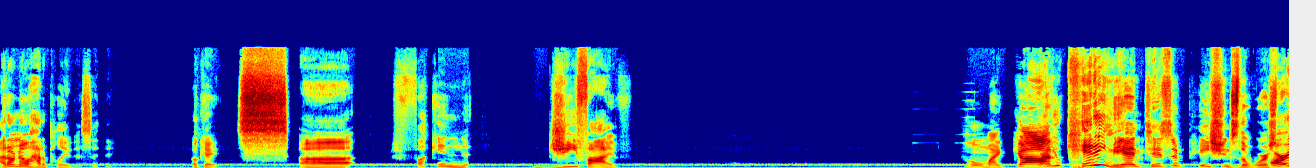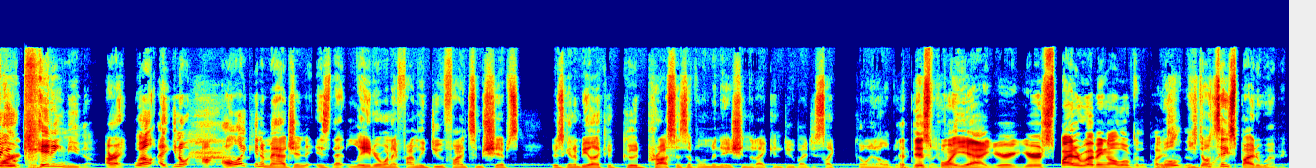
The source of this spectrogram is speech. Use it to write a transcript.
I don't know how to play this. I think. Okay. S- uh, fucking G five. Oh my god. Are you kidding me? The anticipation's the worst Are part. you kidding me though? All right. Well, I, you know, all I can imagine is that later when I finally do find some ships, there's going to be like a good process of elimination that I can do by just like going all over the At this like point, yeah, you're you're spider webbing all over the place. Well, you don't point. say spider webbing.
